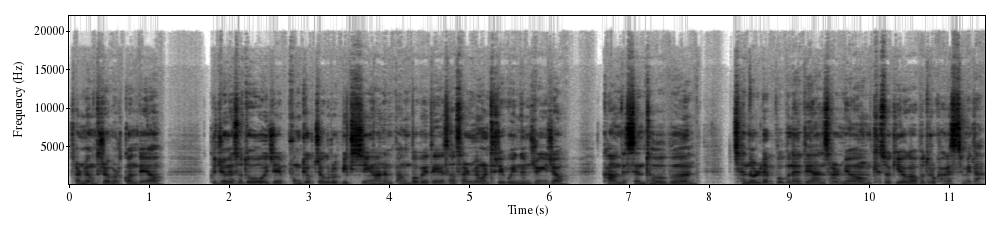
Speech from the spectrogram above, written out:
설명 드려 볼 건데요. 그 중에서도 이제 본격적으로 믹싱하는 방법에 대해서 설명을 드리고 있는 중이죠. 가운데 센터 부분, 채널 랩 부분에 대한 설명 계속 이어가 보도록 하겠습니다.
